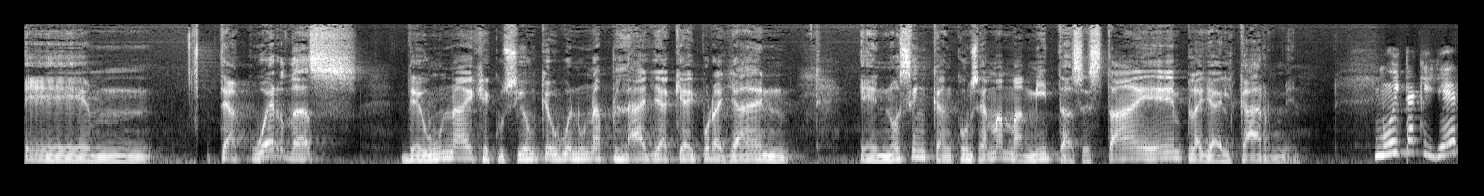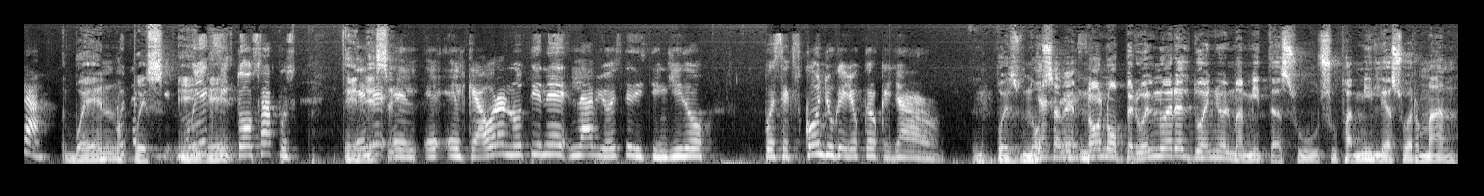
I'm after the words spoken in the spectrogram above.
em, te acuerdas de una ejecución que hubo en una playa que hay por allá en, no es en Cancún, se llama Mamitas, está en Playa del Carmen. Muy taquillera. Bueno, pues. Muy e- exitosa, pues. el, que ahora no tiene labio, este distinguido, pues excónyuge, yo creo que ya. Pues no sabe. No, no, pero él no era el dueño del mamita, su, su familia, su hermano.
